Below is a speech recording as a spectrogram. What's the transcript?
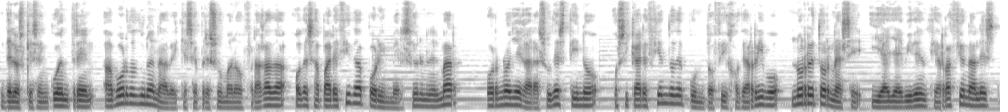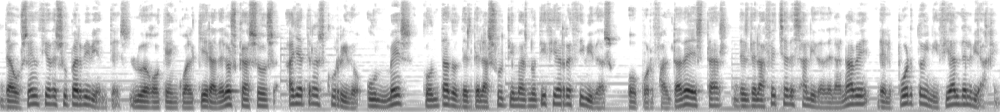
de los que se encuentren a bordo de una nave que se presuma naufragada o desaparecida por inmersión en el mar por no llegar a su destino o si careciendo de punto fijo de arribo no retornase y haya evidencias racionales de ausencia de supervivientes, luego que en cualquiera de los casos haya transcurrido un mes contado desde las últimas noticias recibidas o por falta de estas desde la fecha de salida de la nave del puerto inicial del viaje.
